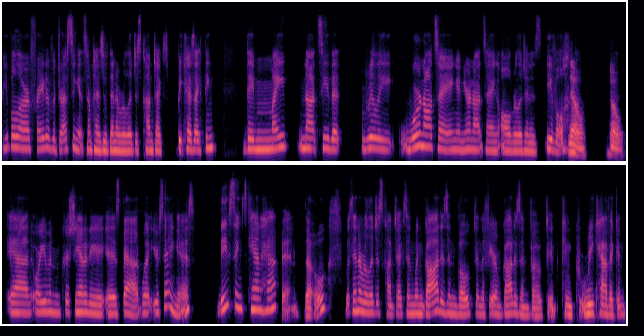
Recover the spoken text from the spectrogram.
people are afraid of addressing it sometimes within a religious context because I think they might not see that really we're not saying and you're not saying all religion is evil. No. No. And or even Christianity is bad. What you're saying is these things can happen though within a religious context and when god is invoked and the fear of god is invoked it can wreak havoc in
